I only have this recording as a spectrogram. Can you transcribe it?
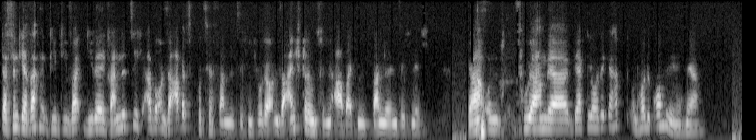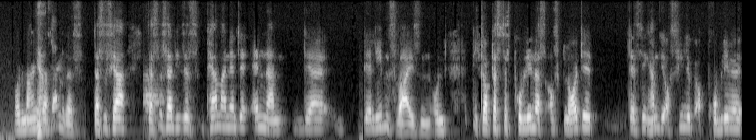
das sind ja Sachen, die, die, die Welt wandelt sich, aber unser Arbeitsprozess wandelt sich nicht oder unsere Einstellungen zu den Arbeiten wandeln sich nicht. Ja, und früher haben wir Bergleute gehabt und heute brauchen wir die nicht mehr. Heute machen die ja. was anderes. Das ist ja, das ist ja dieses permanente Ändern der, der Lebensweisen. Und ich glaube, das ist das Problem, dass oft Leute, deswegen haben die auch viele auch Probleme,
